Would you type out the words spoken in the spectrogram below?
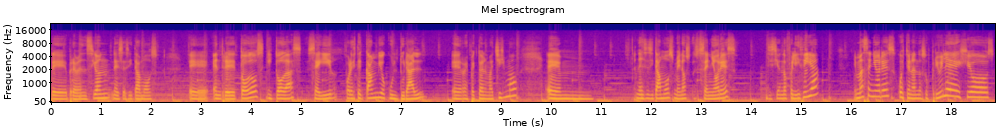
de prevención, necesitamos eh, entre todos y todas seguir por este cambio cultural eh, respecto al machismo. Em, necesitamos menos señores diciendo feliz día más señores cuestionando sus privilegios,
